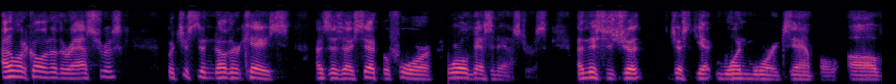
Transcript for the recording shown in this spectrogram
I don't want to call another asterisk, but just another case as, as I said before, world has an asterisk. And this is just, just yet one more example of,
